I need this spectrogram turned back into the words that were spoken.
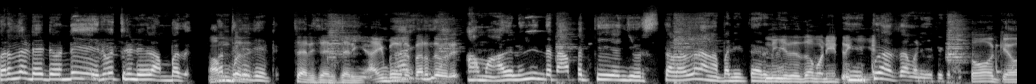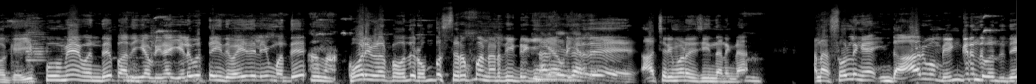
பிறந்த டேட் வந்து இருபத்தி ரெண்டு ஐம்பது. ஐம்பது. டேட் சரி சரி சரிங்க. ஐம்பதுல பிறந்தவர். ஆமா அதுல இருந்து இந்த நாற்பத்தி அஞ்சு வருஷத்தளவுல நாங்க பண்ணிட்டு தான் நீங்க இருக்கோம். இதுதான் பண்ணிட்டு இருக்கீங்க. இப்போ அதுதான் பண்ணிட்டு இருக்கேன் ஓகே ஓகே. இப்பவுமே வந்து பாத்தீங்க அப்படின்னா எழுபத்தைந்து வயதுலயும் வந்து கோழி வளர்ப்பை வந்து ரொம்ப சிறப்பா நடத்திட்டு இருக்கீங்க அப்படிங்கிறது ஆச்சரியமான விஷயம் தானுங்கண்ணா. ஆனா சொல்லுங்க இந்த ஆர்வம் எங்கிருந்து வந்தது?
